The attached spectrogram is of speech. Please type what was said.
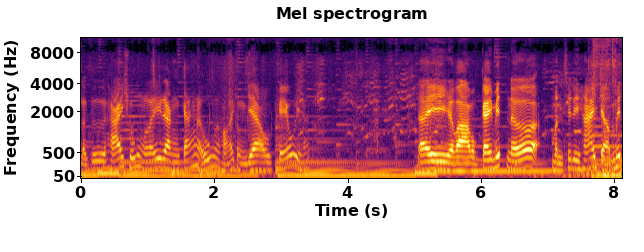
là cứ hái xuống lấy răng cắn là uống hỏi còn dao kéo gì hết đây, và một cây mít nữa. Mình sẽ đi hái chợ mít.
